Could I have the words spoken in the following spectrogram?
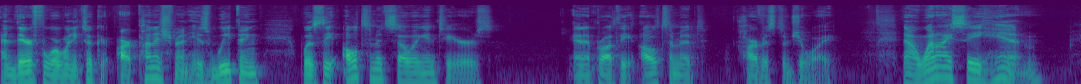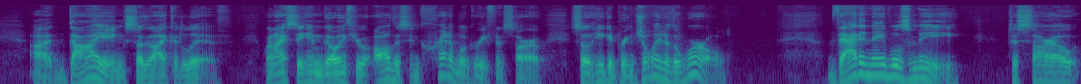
And therefore, when he took our punishment, his weeping was the ultimate sowing in tears, and it brought the ultimate harvest of joy. Now, when I see him uh, dying so that I could live, when I see him going through all this incredible grief and sorrow so he could bring joy to the world, that enables me to sorrow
